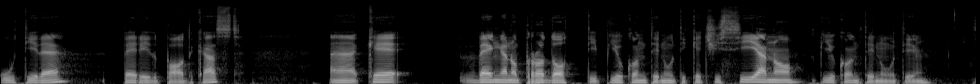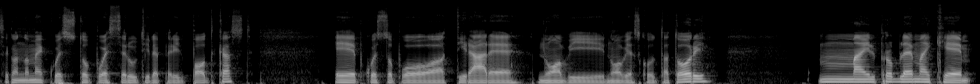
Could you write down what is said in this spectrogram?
utile per il podcast eh, che vengano prodotti più contenuti, che ci siano più contenuti. Secondo me questo può essere utile per il podcast e questo può attirare nuovi, nuovi ascoltatori, ma il problema è che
